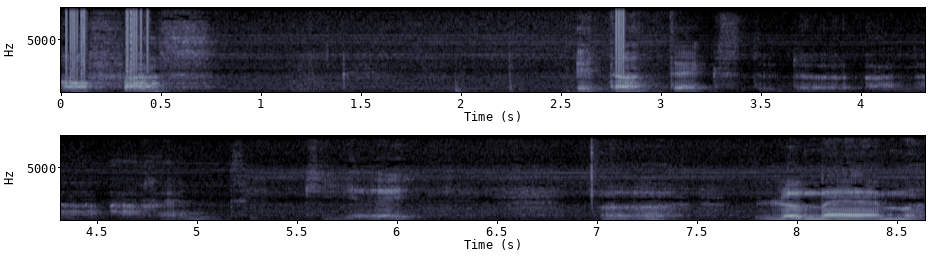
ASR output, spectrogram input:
En face est un texte de Hannah Arendt qui est euh, Le même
